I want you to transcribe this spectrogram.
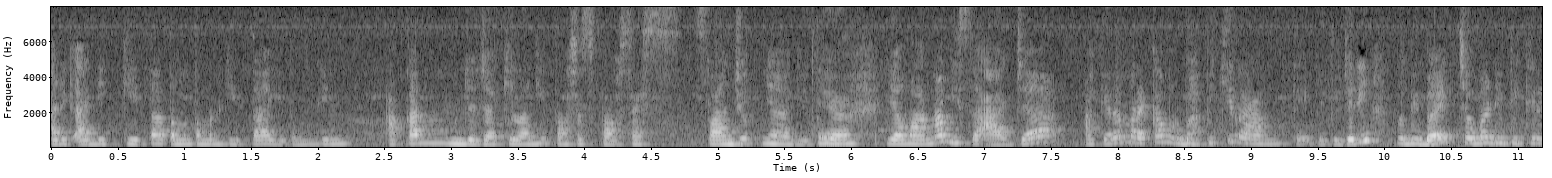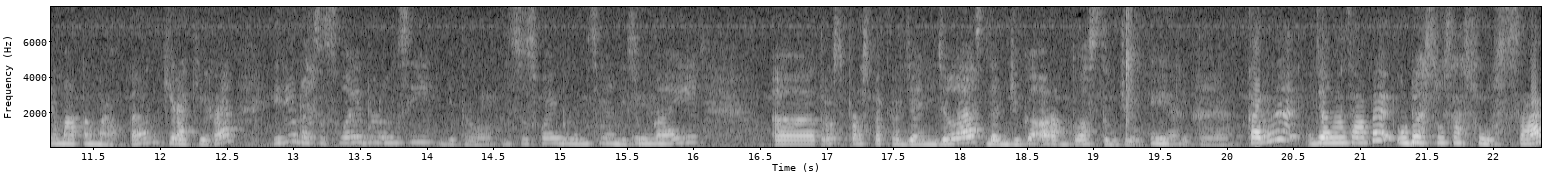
adik-adik kita teman-teman kita gitu mungkin akan menjajaki lagi proses-proses selanjutnya gitu. Iya. yang mana bisa aja akhirnya mereka berubah pikiran kayak gitu. Jadi lebih baik coba dipikirin matang-matang kira-kira ini udah sesuai belum sih gitu. Sesuai belum sih yang disukai Eh, terus prospek kerjanya jelas dan juga orang tua setuju Iya. gitu karena jangan sampai udah susah-susah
